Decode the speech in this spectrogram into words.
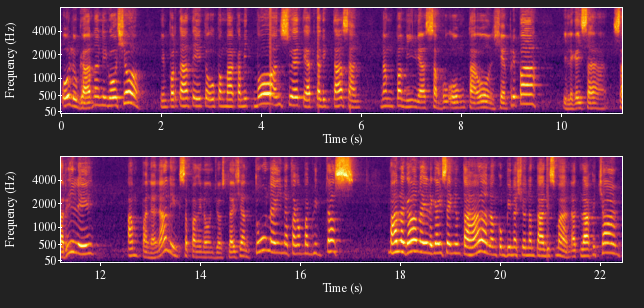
o lugar ng negosyo. Importante ito upang makamit mo ang swerte at kaligtasan ng pamilya sa buong taon. Siyempre pa, ilagay sa sarili ang pananalig sa Panginoon Diyos dahil siya ang tunay na tagapagligtas. Mahalaga na ilagay sa inyong tahanan ang kombinasyon ng talisman at lucky charm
